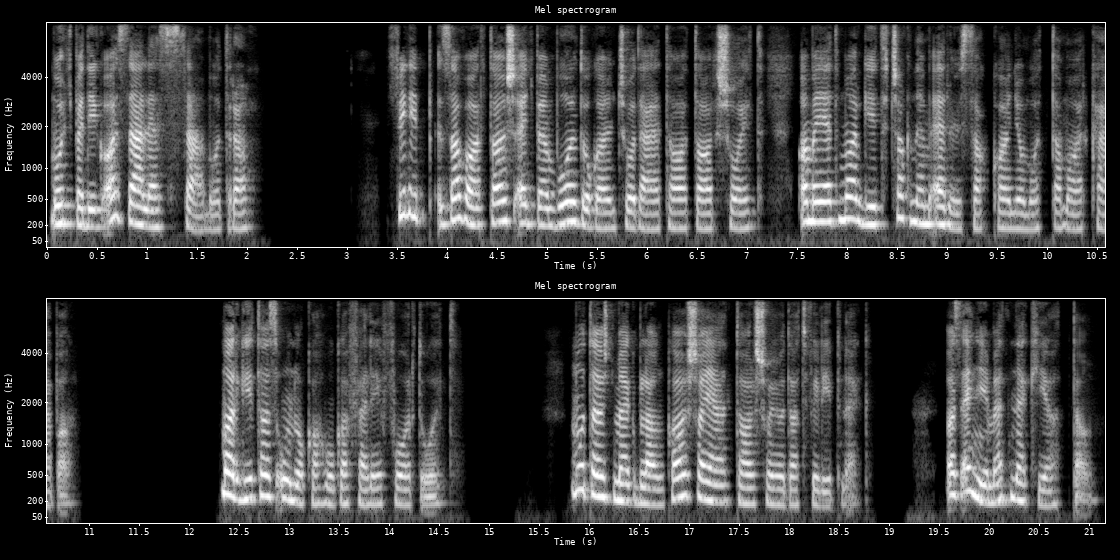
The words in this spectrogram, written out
Most pedig azzá lesz számodra. Filip zavartan s egyben boldogan csodálta a tarsolyt, amelyet Margit csak nem erőszakkal nyomott a markába. Margit az unokahúga felé fordult. Mutasd meg, Blanka, a saját tarsolyodat Filipnek. Az enyémet nekiadtam.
